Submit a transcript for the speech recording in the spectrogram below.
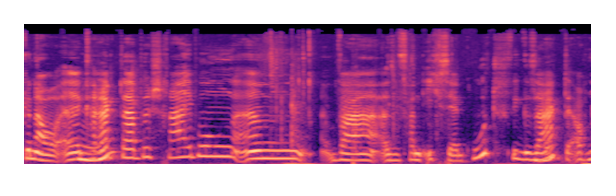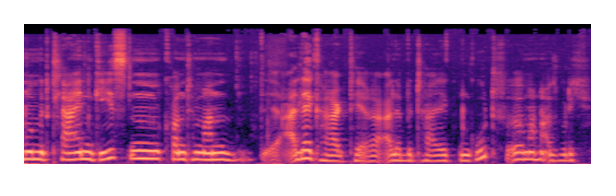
Genau, äh, Charakterbeschreibung ähm, war, also fand ich sehr gut. Wie gesagt, auch nur mit kleinen Gesten konnte man äh, alle Charaktere, alle Beteiligten gut äh, machen. Also würde ich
